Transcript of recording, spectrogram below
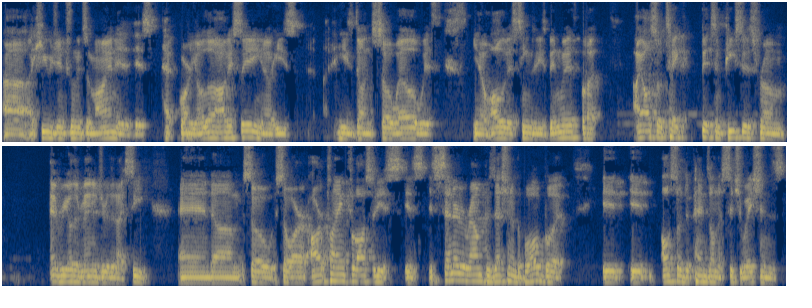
Uh, a huge influence of mine is, is Pep Guardiola. Obviously, you know he's he's done so well with you know all of his teams that he's been with, but I also take bits and pieces from every other manager that I see. And um, so, so our, our playing philosophy is, is, is centered around possession of the ball, but it it also depends on the situations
